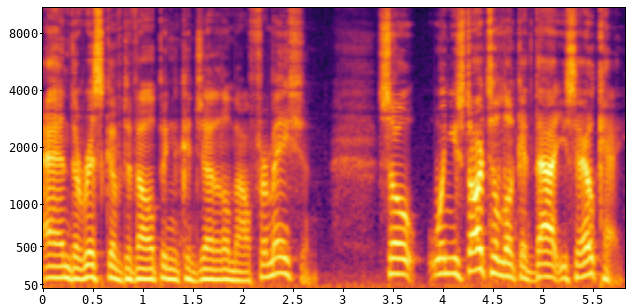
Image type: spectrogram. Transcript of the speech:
and the risk of developing congenital malformation. So when you start to look at that, you say, okay,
